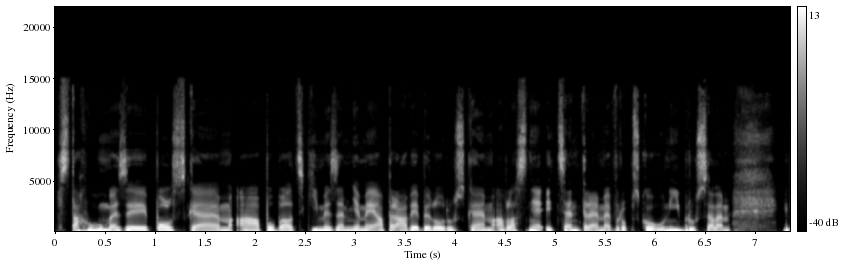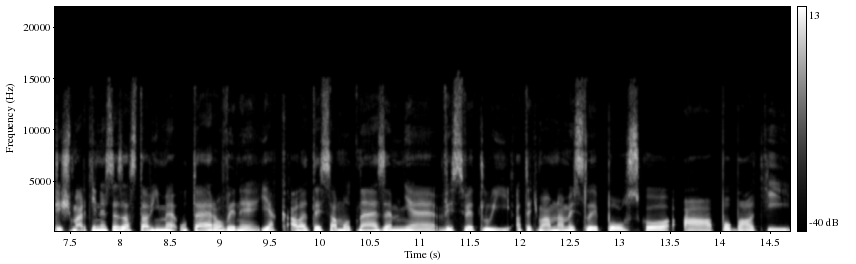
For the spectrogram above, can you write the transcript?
vztahů mezi Polskem Ruskem a pobaltskými zeměmi a právě Běloruskem a vlastně i centrem Evropskou uní Bruselem. Když, Martine, se zastavíme u té roviny, jak ale ty samotné země vysvětlují, a teď mám na mysli Polsko a Pobaltí,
